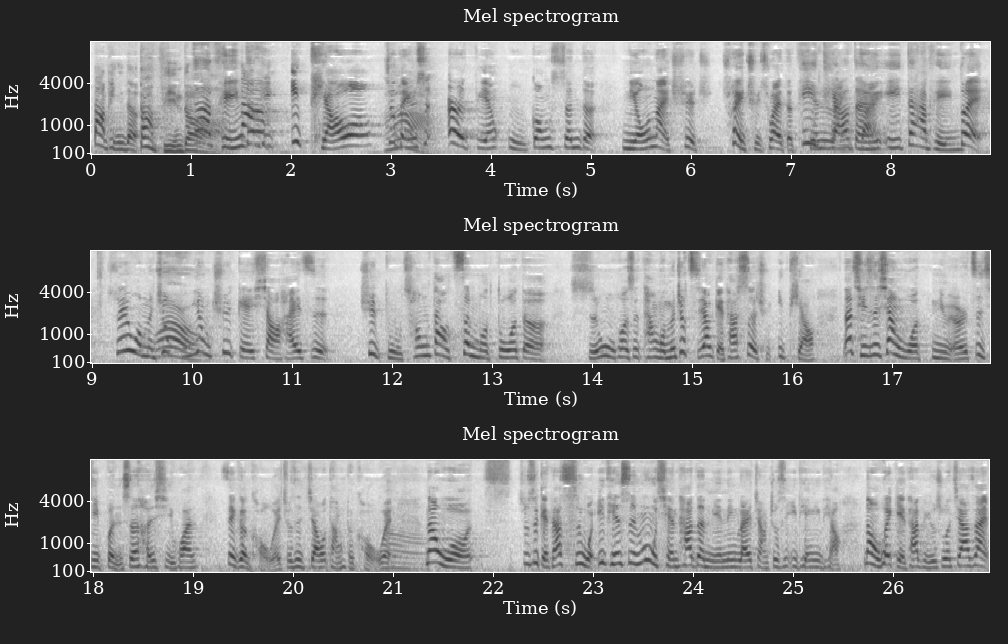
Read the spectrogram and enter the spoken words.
大瓶的，大瓶的，大瓶大瓶一条哦，就等于是二点五公升的牛奶萃萃取出来的天然，一条等于一大瓶，对，所以我们就不用去给小孩子去补充到这么多的食物或是汤，我们就只要给他摄取一条。那其实像我女儿自己本身很喜欢这个口味，就是焦糖的口味，那我。就是给他吃，我一天是目前他的年龄来讲，就是一天一条。那我会给他，比如说加在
